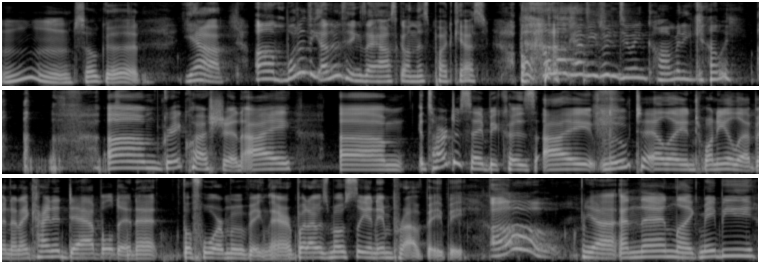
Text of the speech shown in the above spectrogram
Mm, so good. Yeah. Um, what are the other things I ask on this podcast? Oh, how long have you been doing comedy, Kelly? Um, great question. I um, it's hard to say because I moved to LA in 2011 and I kind of dabbled in it before moving there, but I was mostly an improv baby. Oh. Yeah, and then like maybe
